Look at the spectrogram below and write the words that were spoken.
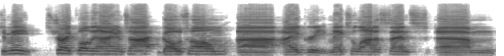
to me, strike while the iron's hot. Goes home. Uh, I agree. Makes a lot of sense. Um,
